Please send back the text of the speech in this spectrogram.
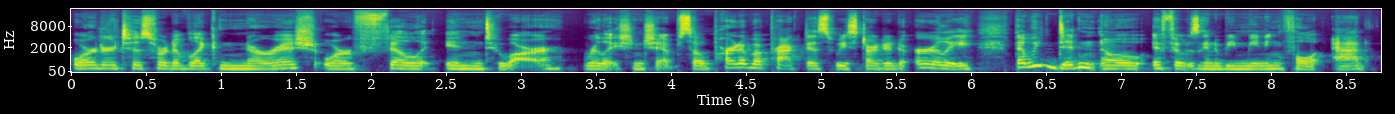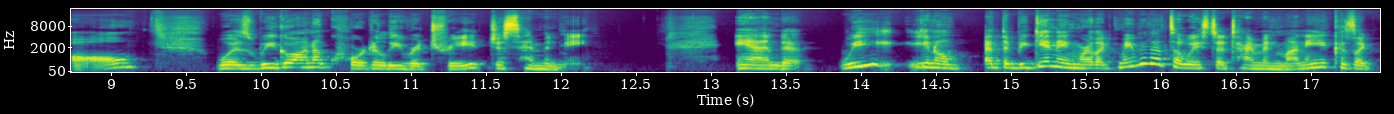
order to sort of like nourish or fill into our relationship. So, part of a practice we started early that we didn't know if it was going to be meaningful at all was we go on a quarterly retreat, just him and me. And we, you know, at the beginning, we're like, maybe that's a waste of time and money because, like,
